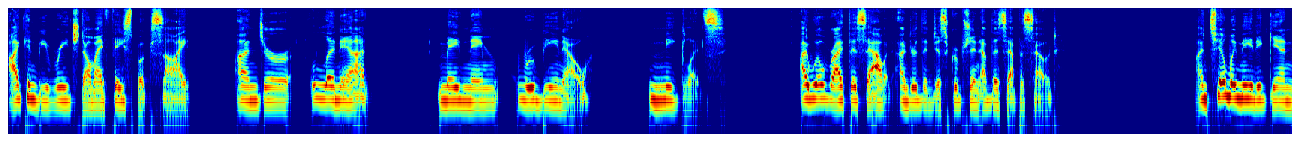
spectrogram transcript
I can be reached on my Facebook site under Lynette, maiden name Rubino, Meiglitz. I will write this out under the description of this episode. Until we meet again,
